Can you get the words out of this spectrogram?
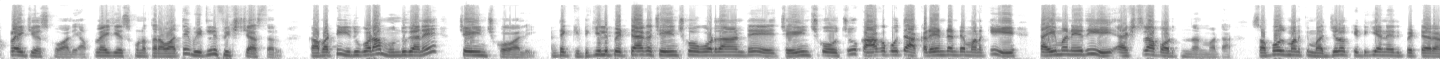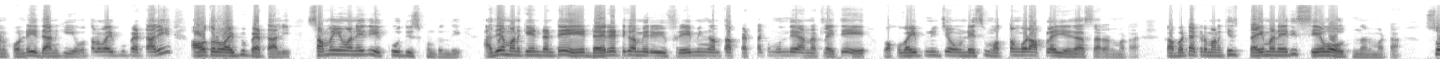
అప్లై చేసుకోవాలి. అప్లై చేసుకున్న తర్వాతే వీటిని ఫిక్స్ చేస్తారు. కాబట్టి ఇది కూడా ముందుగానే చేయించుకోవాలి. అంటే కిటికీలు పెట్టాక చేయించుకోకూడదా అంటే చేయించుకోవచ్చు. కాకపోతే అక్కడ ఏంటంటే మనకి టైం అనేది ఎక్స్ట్రా పడుతుంది అనమాట సపోజ్ మనకి మధ్యలో కిటికీ అనేది పెట్టారనుకోండి దానికి యువతల వైపు పెట్టాలి అవతల వైపు పెట్టాలి. సమయం అనేది ఎక్కువ తీసుకుంటుంది. అదే మనకేంటంటే ఏంటంటే డైరెక్ట్గా మీరు ఈ ఫ్రేమింగ్ అంతా పెట్టక ముందే అన్నట్లయితే ఒక వైపు నుంచే ఉండేసి మొత్తం కూడా అప్లై చేసేస్తారనమాట కాబట్టి అక్కడ మనకి టైం అనేది సేవ్ అవుతుంది అనమాట సో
